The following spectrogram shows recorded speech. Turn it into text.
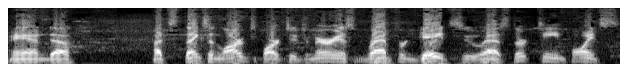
And uh, that's thanks in large part to Jamarius Bradford Gates, who has 13 points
